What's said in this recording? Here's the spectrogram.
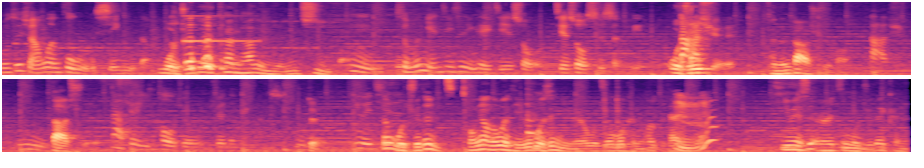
我最喜欢问父母心的。我觉得看他的年纪吧，嗯，什么年纪是你可以接受接受师生恋？我觉得大学，可能大学吧，大学，嗯，大学。大学以后就觉得没关系。嗯对，因为其实但我觉得同样的问题，如果是女儿，我觉得我可能会不太一样，因为是儿子，我觉得可能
